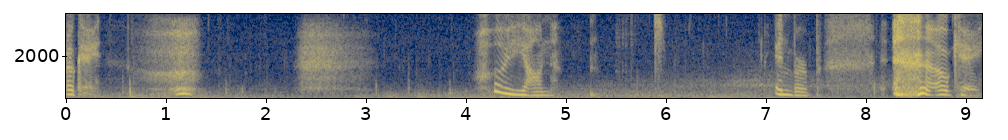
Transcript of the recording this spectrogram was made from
Okay. Yawn. In burp. okay.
